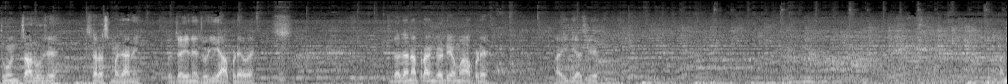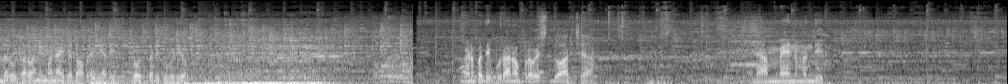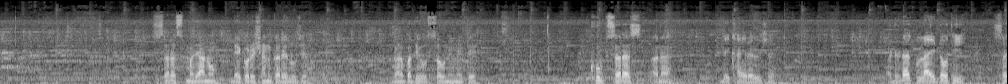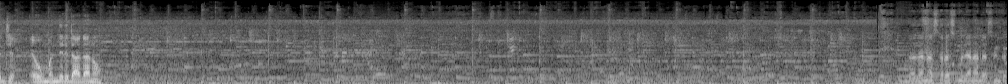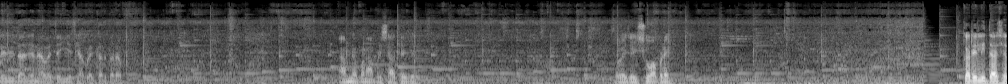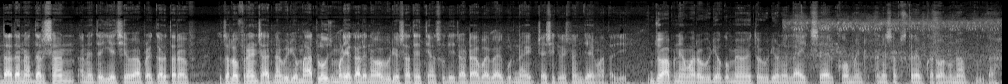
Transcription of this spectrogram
ધૂન ચાલુ છે. સરસ મજાની. તો જઈને જોઈએ આપણે હવે. દાદાના પ્રાંગટ્યમાં આપણે આવી ગયા છીએ. અંદર ઉતારવાની મનાઈ છે, તો આપણે અહીંયાથી ક્લોઝ કરીશું વીડિયો ગણપતિપુરાનો પ્રવેશ દ્વાર છે અને આ મેન મંદિર. સરસ મજાનું ડેકોરેશન કરેલું છે ગણપતિ ઉત્સવ નિમિત્તે. ખૂબ સરસ અને દેખાઈ રહ્યું છે. અઢળક લાઇટોથી સજ્જ એવું મંદિર દાદાનું. દાદાના સરસ મજાના દર્શન કરી દીધા છે ને હવે જઈએ છીએ આપણે ઘર તરફ. આમને પણ આપણી સાથે છે. હવે જઈશું આપણે. કરી લીધા છે દાદાના દર્શન અને જઈએ છીએ હવે આપણે ઘર તરફ. તો ચલો ફ્રેન્ડ્સ આજના વિડીયોમાં આટલું જ. મળીએ કાલે નવા વીડિયો સાથે. ત્યાં સુધી tata, bye bye, good night. જય શ્રી કૃષ્ણ, જય માતાજી. જો આપને અમારો વીડિયો ગમ્યો હોય તો વિડીયોને લાઇક, શેર, કોમેન્ટ અને સબસ્ક્રાઈબ કરવાનું ના ભૂલતા.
